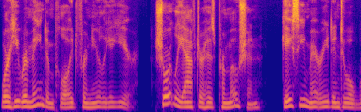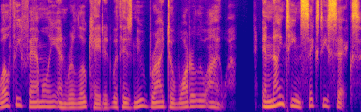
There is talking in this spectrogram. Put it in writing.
Where he remained employed for nearly a year. Shortly after his promotion, Gacy married into a wealthy family and relocated with his new bride to Waterloo, Iowa. In 1966,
